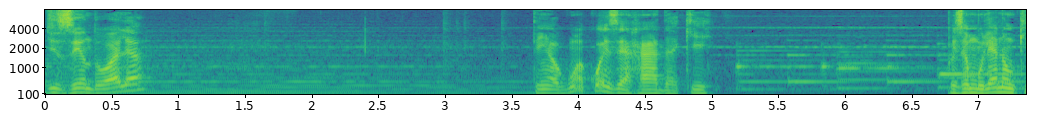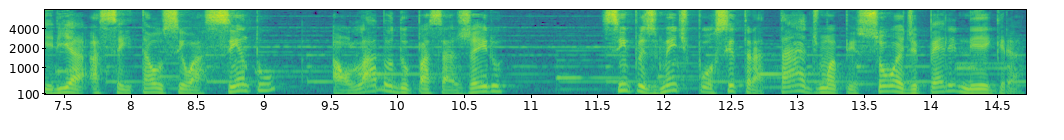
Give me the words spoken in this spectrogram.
dizendo: Olha, tem alguma coisa errada aqui pois a mulher não queria aceitar o seu assento ao lado do passageiro simplesmente por se tratar de uma pessoa de pele negra.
